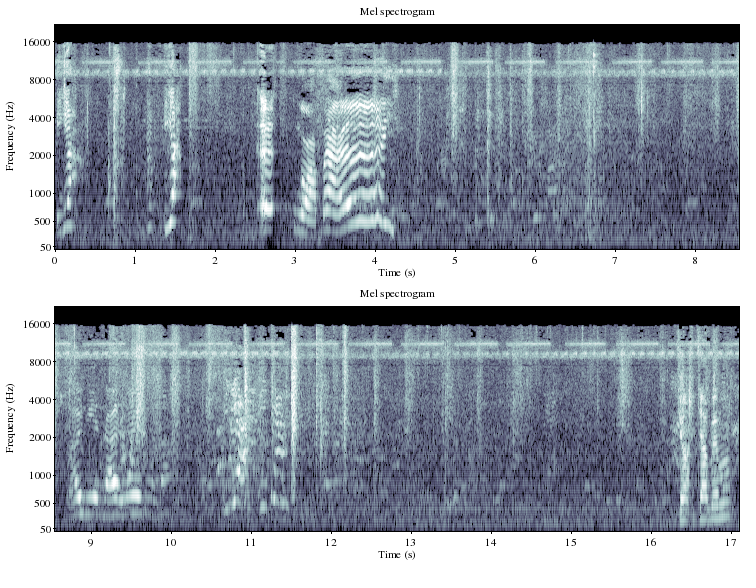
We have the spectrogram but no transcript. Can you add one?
dạ. Dạ. Ê, ngọt bà ơi. Ở kia đời lên rồi đó. Dạ dạ Cho, chào em á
